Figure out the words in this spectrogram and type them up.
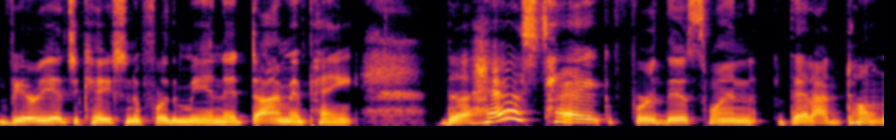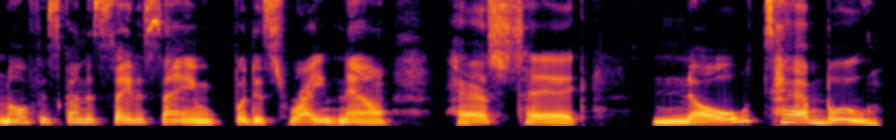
very educational for the men at Diamond Paint. The hashtag for this one that I don't know if it's going to say the same, but it's right now hashtag no taboo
